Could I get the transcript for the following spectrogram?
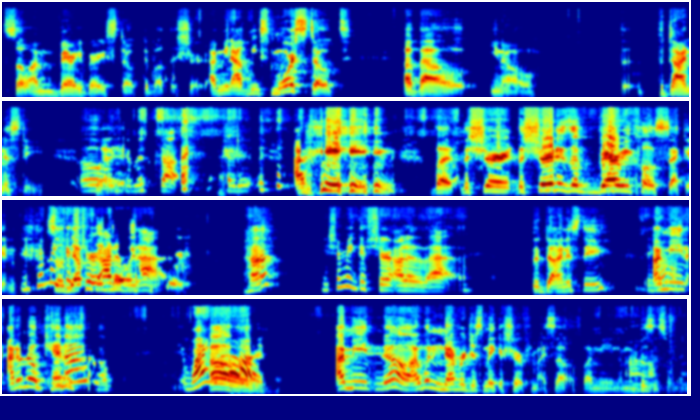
So I'm very, very stoked about this shirt. I mean, at least more stoked about, you know, the, the dynasty. Oh my But- goodness, that edit. I mean, but the shirt, the shirt is a very close second. You should So make a shirt out of that. Huh? You should make a shirt out of that. The dynasty? I mean, I don't know. Can I? Why Oh, not? I mean, no, I would never just make a shirt for myself. I mean, I'm a Oh. businesswoman.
